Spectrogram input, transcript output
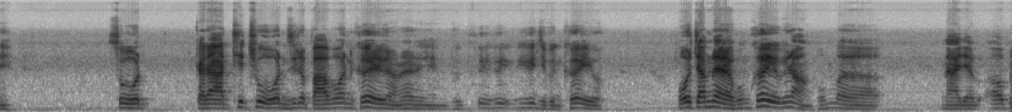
นี่สูตร กระดาษทิชชู่อ้นศิลปะบ่อนเคยเลยพี่น้องนะนี่คือคือคือคือสิเพิ่งเคยอยู่โอ้จำได้แล้วผมเคยอยู่พี่น้อง ผมเอ่อน่าจะเอาไป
